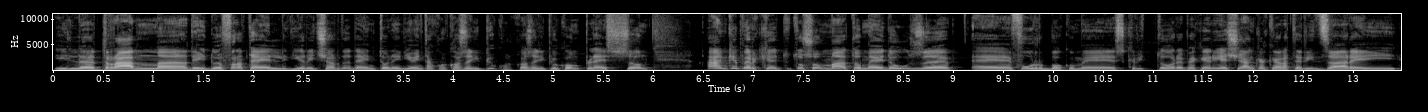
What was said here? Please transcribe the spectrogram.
il dramma dei due fratelli di Richard ed Anthony diventa qualcosa di più, qualcosa di più complesso. Anche perché tutto sommato Meadows è furbo come scrittore perché riesce anche a caratterizzare i,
